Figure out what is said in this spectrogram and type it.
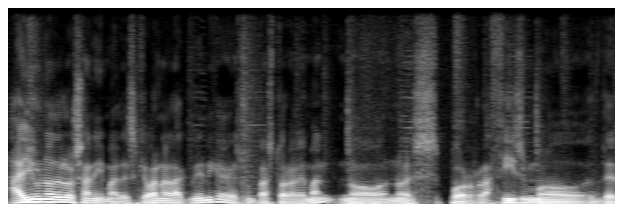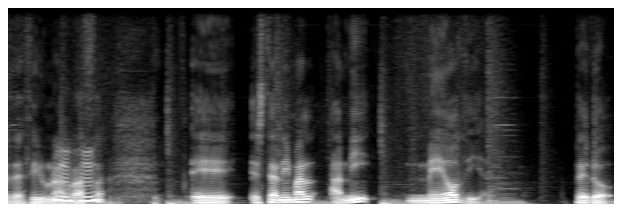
Hay uno de los animales que van a la clínica, que es un pastor alemán, no, no es por racismo de decir una raza. Eh, este animal a mí me odia, pero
